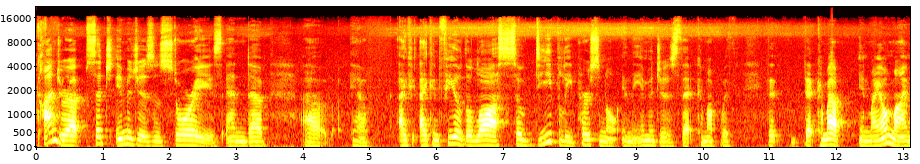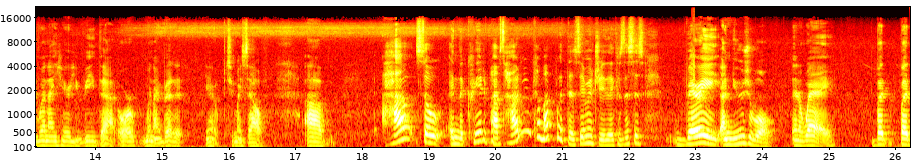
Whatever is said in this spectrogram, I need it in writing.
conjure up such images and stories, and uh, uh, you know, I I can feel the loss so deeply personal in the images that come up with that that come up in my own mind when I hear you read that, or when I read it, you know, to myself. Um, how so in the creative paths how do you come up with this imagery because this is very unusual in a way but but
